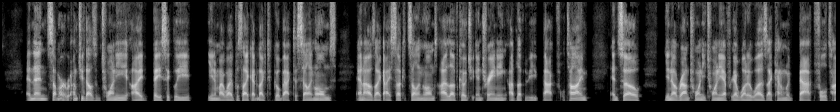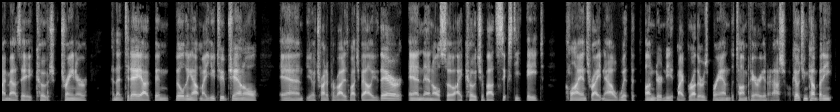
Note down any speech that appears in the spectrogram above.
And then somewhere around 2020, I basically, you know, my wife was like, I'd like to go back to selling homes. And I was like, I suck at selling homes. I love coaching and training. I'd love to be back full time. And so, you know, around 2020, I forget what it was, I kind of went back full time as a coach trainer. And then today I've been building out my YouTube channel and, you know, trying to provide as much value there. And then also I coach about 68 clients right now with underneath my brother's brand, the Tom Ferry International Coaching Company.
